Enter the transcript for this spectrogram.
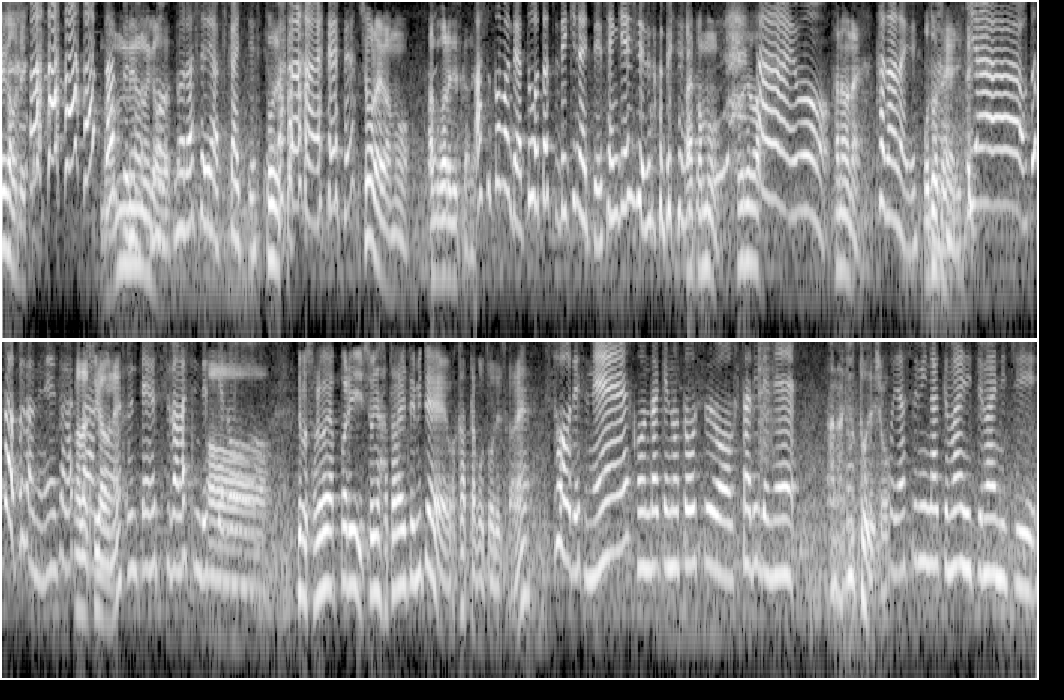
う笑顔でしたダンプのの乗らせりゃピカイチですそうですか。将来はもう憧れですかね。あそこまでは到達できないって宣言してるので。やっぱもうそれははいもう。叶わない。叶わないです。お父さんより。いやお父さんはお父さんでねトラクターの運転素晴らしいんですけど、でもそれはやっぱり一緒に働いてみて分かったことですかね。そうですね。こんだけの頭数を2人でね70頭でしょ？休みなく毎日毎日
